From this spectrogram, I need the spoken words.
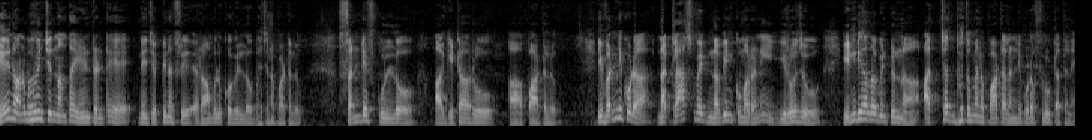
నేను అనుభవించిందంతా ఏంటంటే నేను చెప్పిన శ్రీ రాముల కోవిల్లో భజన పాటలు సండే స్కూల్లో ఆ గిటారు ఆ పాటలు ఇవన్నీ కూడా నా క్లాస్మేట్ నవీన్ కుమార్ అని ఈరోజు ఇండియాలో వింటున్న అత్యద్భుతమైన పాటలన్నీ కూడా ఫ్లూట్ అతనే.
